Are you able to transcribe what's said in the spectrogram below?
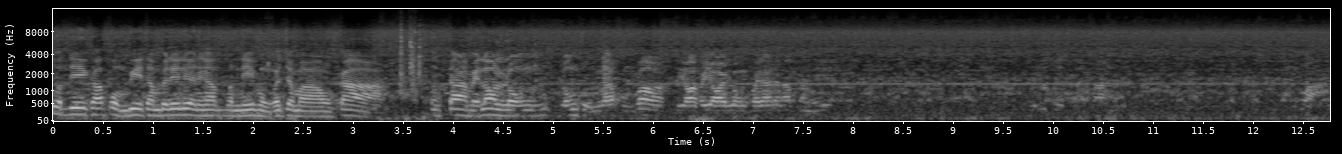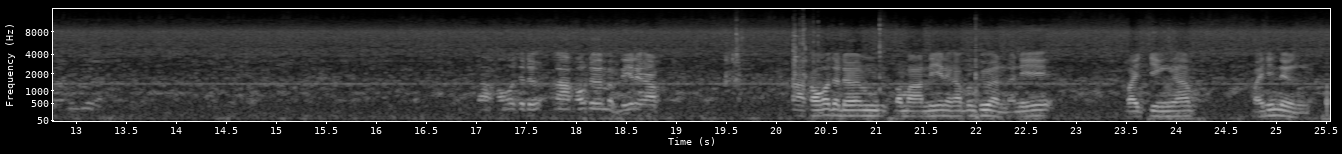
สวัสดีครับผมบีทำไปเรื่อยๆนะครับ วันนี้ผมก็จะมาเอาก้าต้นกล้าเมลอนลงลงถุงนะครับผมก็ทยอยทยอยลงไปแล้วนะครับตอนนี้ก้าเขาก็จะเดินก้าเขาเดินแบบนี้นะครับก้าเขาก็จะเดินประมาณนี้นะครับเพื่อนๆอันนี้ใบจริงนะครับใบที่หนึ่งใบ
